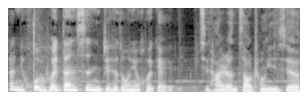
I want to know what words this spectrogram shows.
但你会不会担心你这些东西会给其他人造成一些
